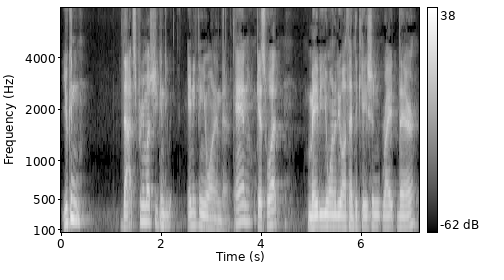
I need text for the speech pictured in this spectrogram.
You can, that's pretty much, you can do anything you want in there. And guess what? Maybe you want to do authentication right there.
